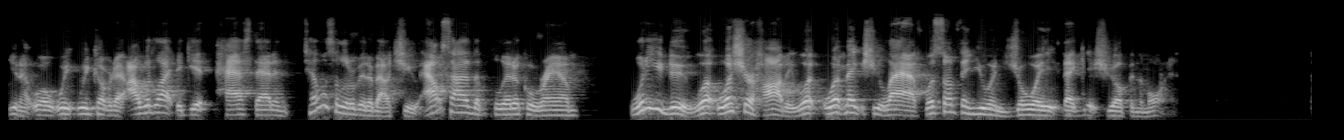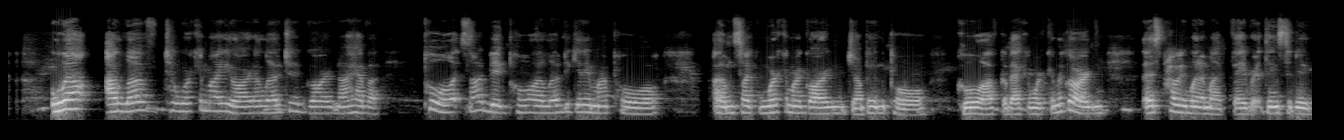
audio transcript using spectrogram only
you know well we, we covered that. I would like to get past that and tell us a little bit about you outside of the political realm. What do you do? What what's your hobby? What what makes you laugh? What's something you enjoy that gets you up in the morning? Well, I love to work in my yard. I love to garden. I have a pool. It's not a big pool. I love to get in my pool. Um, so I can work in my garden, jump in the pool, cool off, go back and work in the garden. That's probably one of my favorite things to do.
